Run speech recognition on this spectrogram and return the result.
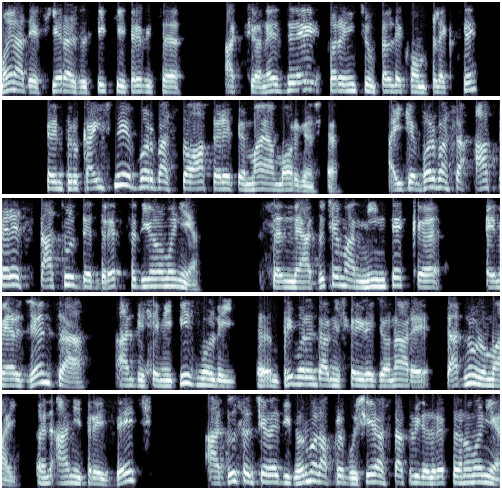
mâna de fier a justiției trebuie să acționeze fără niciun fel de complexe, pentru că aici nu e vorba să o apere pe Maya Morgenstern. Aici e vorba să apere statul de drept din România. Să ne aducem aminte că emergența antisemitismului, în primul rând al mișcării regionale, dar nu numai, în anii 30, a dus în cele din urmă la prăbușirea statului de drept în România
